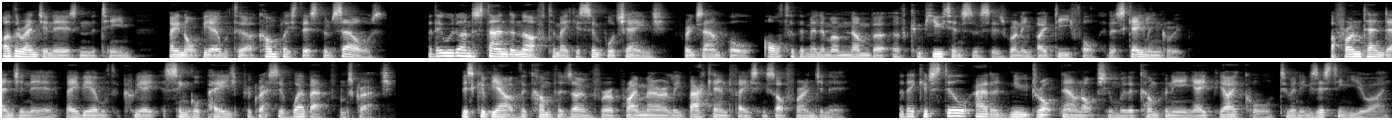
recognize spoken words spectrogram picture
Other engineers in the team may not be able to accomplish this themselves, but they would understand enough to make a simple change, for example, alter the minimum number of compute instances running by default in a scaling group A front end engineer may be able to create a single page progressive web app from scratch. This could be out of the comfort zone for a primarily back end facing software engineer, but they could still add a new drop down option with accompanying API call to an existing UI.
